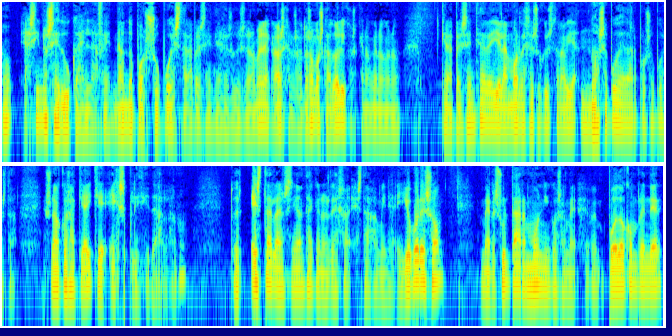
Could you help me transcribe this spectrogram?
¿no? Así no se educa en la fe, dando por supuesta la presencia de Jesucristo. No, claro, es que nosotros somos católicos, que no, que no, que no. Que la presencia de y el amor de Jesucristo en la vida no se puede dar por supuesta. Es una cosa que hay que explicitarla, ¿no? Entonces, esta es la enseñanza que nos deja esta familia. Y yo por eso me resulta armónico, o sea, puedo comprender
